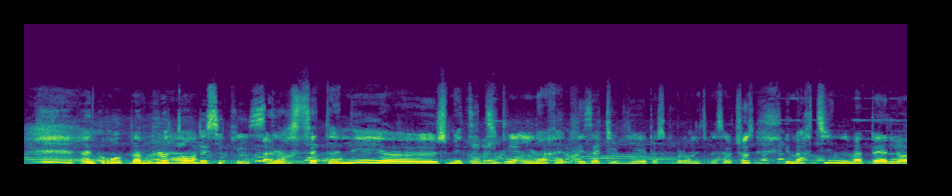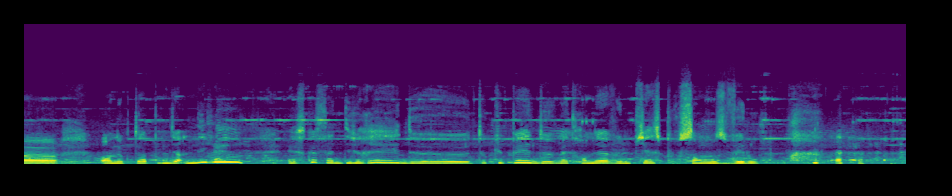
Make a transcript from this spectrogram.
un groupe, un peloton de cyclistes. Alors cette année, euh, je m'étais dit bon, on arrête les ateliers parce que voilà, on était passé à autre chose. Et Martine m'appelle euh, en octobre pour me dire Nelly, est-ce que ça te dirait de t'occuper de mettre en œuvre une pièce pour 111 vélos?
